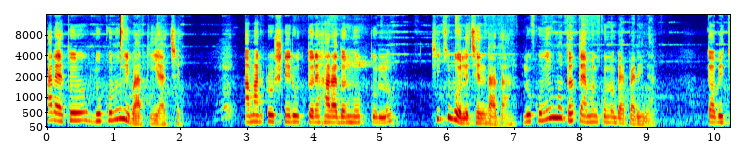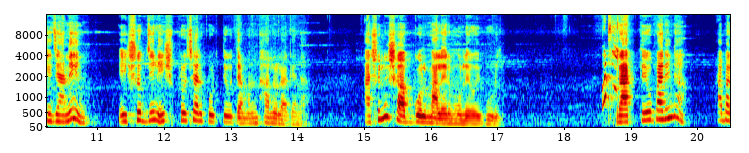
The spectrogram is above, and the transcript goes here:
আর এত লুকোনোরই বাকি আছে। আমার প্রশ্নের উত্তরে হারাদন মুখ তুলল, ঠিকই বলেছেন দাদা, লুকুনুর মতো তেমন কোনো ব্যাপারই না। তবে কি জানেন, এইসব জিনিস প্রচার করতেও তেমন ভালো লাগে না। আসলে সব গোলমালের মূলে ওই বুড়ি। রাখতেও পারি না, আবার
